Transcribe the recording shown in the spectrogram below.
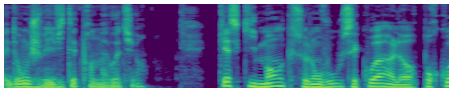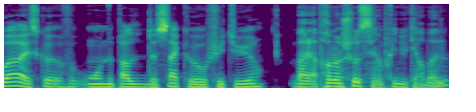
et donc je vais éviter de prendre ma voiture. Qu'est-ce qui manque selon vous? C'est quoi alors? Pourquoi est-ce que on ne parle de ça qu'au futur? Bah, la première chose, c'est un prix du carbone,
